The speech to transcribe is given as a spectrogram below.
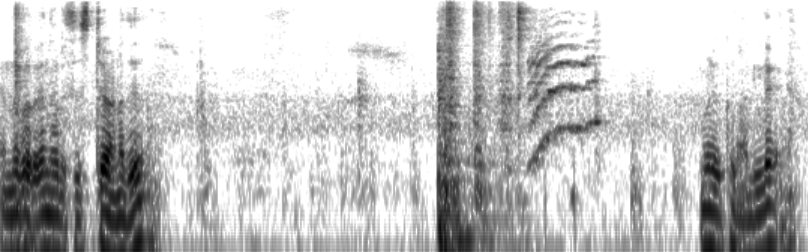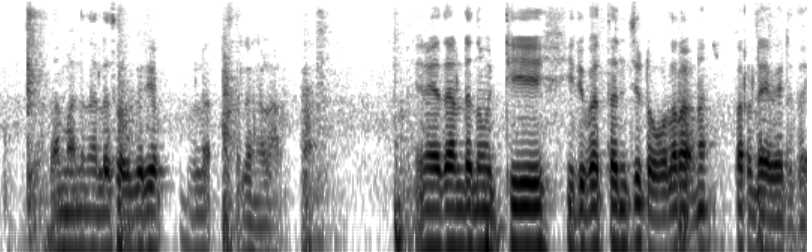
എന്ന് പറയുന്ന ഒരു സിസ്റ്റമാണിത് ഇവിടെയൊക്കെ നല്ല സാമാന്യം നല്ല സൗകര്യം ഉള്ള സ്ഥലങ്ങളാണ്. ഇതിന് ഏതാണ്ട് നൂറ്റി ഇരുപത്തഞ്ച് ഡോളറാണ് പെർ ഡേ വരുന്നത്.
